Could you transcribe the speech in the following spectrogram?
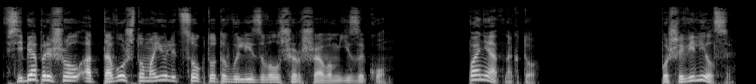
В себя пришел от того, что мое лицо кто-то вылизывал шершавым языком. Понятно кто. Пошевелился,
